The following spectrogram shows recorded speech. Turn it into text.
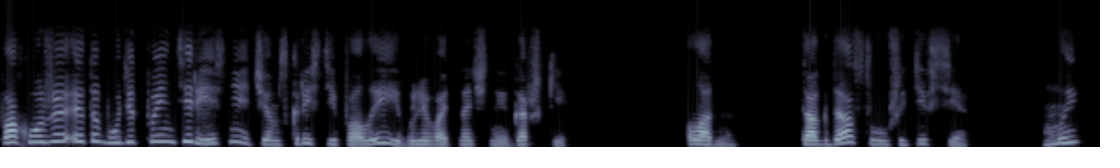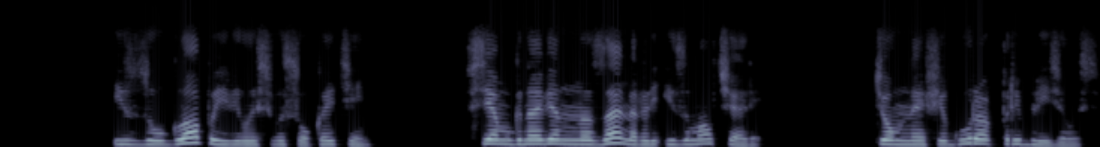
Похоже, это будет поинтереснее, чем скрести полы и выливать ночные горшки. Ладно, тогда слушайте все. Мы... Из-за угла появилась высокая тень. Все мгновенно замерли и замолчали. Темная фигура приблизилась.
